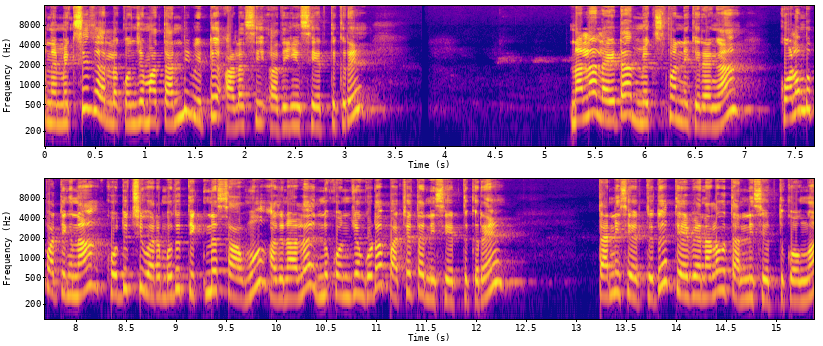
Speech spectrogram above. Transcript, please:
அந்த மிக்ஸி ஜாரில் கொஞ்சமாக தண்ணி விட்டு அலசி அதையும் சேர்த்துக்கிறேன். நல்லா லைட்டாக மிக்ஸ் பண்ணிக்கிறேங்க. குழம்பு பார்த்திங்கன்னா கொதித்து வரும்போது திக்னஸ் ஆகும். அதனால் இன்னும் கொஞ்சம் கூட பச்சை தண்ணி சேர்த்துக்கிறேன். தண்ணி சேர்த்துட்டு தேவையான அளவு தண்ணி சேர்த்துக்கோங்க.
